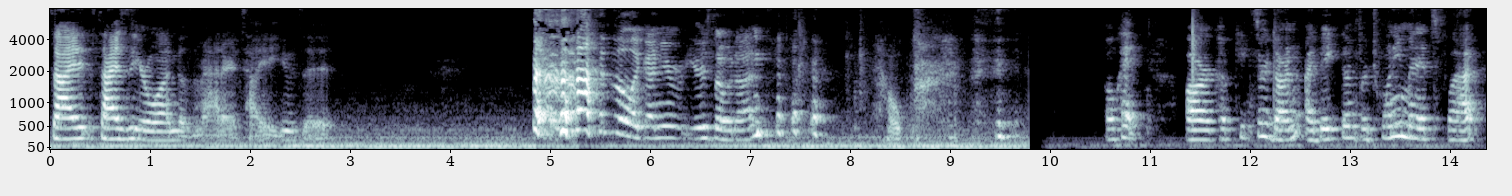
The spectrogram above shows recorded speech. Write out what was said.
Size, size of your wand doesn't matter. It's how you use it. the look on your, you're so done. Help. okay, our cupcakes are done. I baked them for 20 minutes flat,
